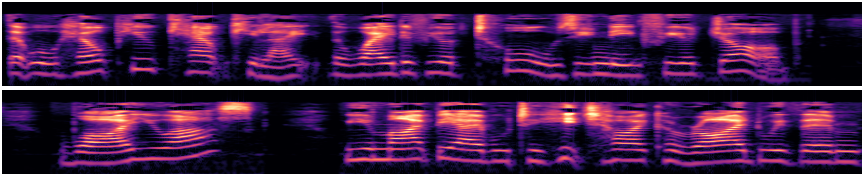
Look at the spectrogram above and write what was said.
that will help you calculate the weight of your tools you need for your job. Why, you ask? You might be able to hitchhike a ride with them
